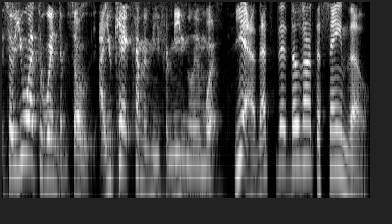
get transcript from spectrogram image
So you went to Windham. So uh, you can't come at me for meeting Lin Wood. Yeah, that's th- those aren't the same though.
